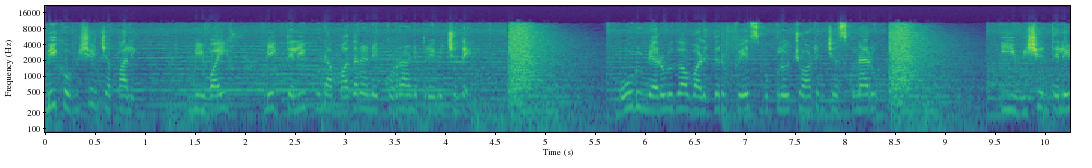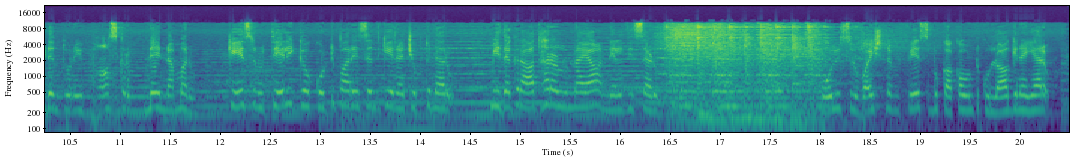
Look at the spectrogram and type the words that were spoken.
మీకు విషయం చెప్పాలి. మీ వైఫ్ మీకు తెలియకుండా మదన్ అనే కుర్రాన్ని ప్రేమించింది. మూడు నెలలుగా వాళ్ళిద్దరు ఫేస్బుక్లో చాటింగ్ చేసుకున్నారు. ఈ విషయం తెలియడంతోనే భాస్కర్ నేను నమ్మను. కేసును తేలిగ్గా కొట్టిపారేసేందుకేనా చెప్తున్నారు. మీ దగ్గర ఆధారాలున్నాయా? నిలదీశాడు. పోలీసులు వైష్ణవి ఫేస్బుక్ అకౌంట్కు లాగిన్ అయ్యారు.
